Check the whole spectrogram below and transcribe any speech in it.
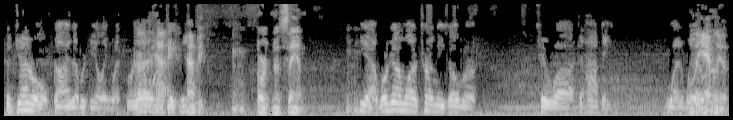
The general guy that we're dealing with. We're Uh, wanna Happy. give him- happy. Mhm. Or no, Sam. Yeah, we're gonna want to turn these over to uh, to Happy when Well, the amulet,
